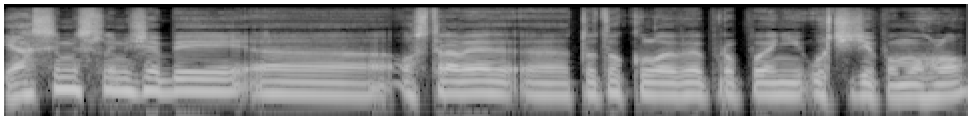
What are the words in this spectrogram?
Já si myslím, že by uh, Ostravě uh, toto kolejové propojení určitě pomohlo.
